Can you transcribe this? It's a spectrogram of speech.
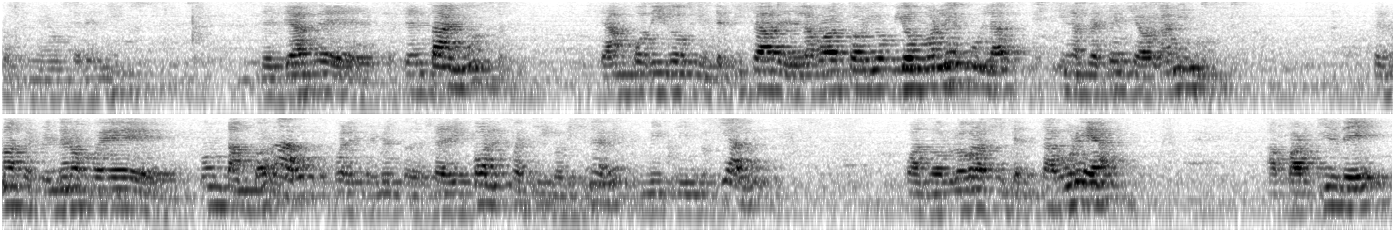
los primeros seres vivos. Desde hace 60 años se han podido sintetizar en el laboratorio biomoléculas sin la presencia de organismos. Es más, el primero fue, un tanto raro, que fue el experimento de Frederick Poller, fue el siglo XIX, industrial, cuando logra sintetizar urea a partir de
